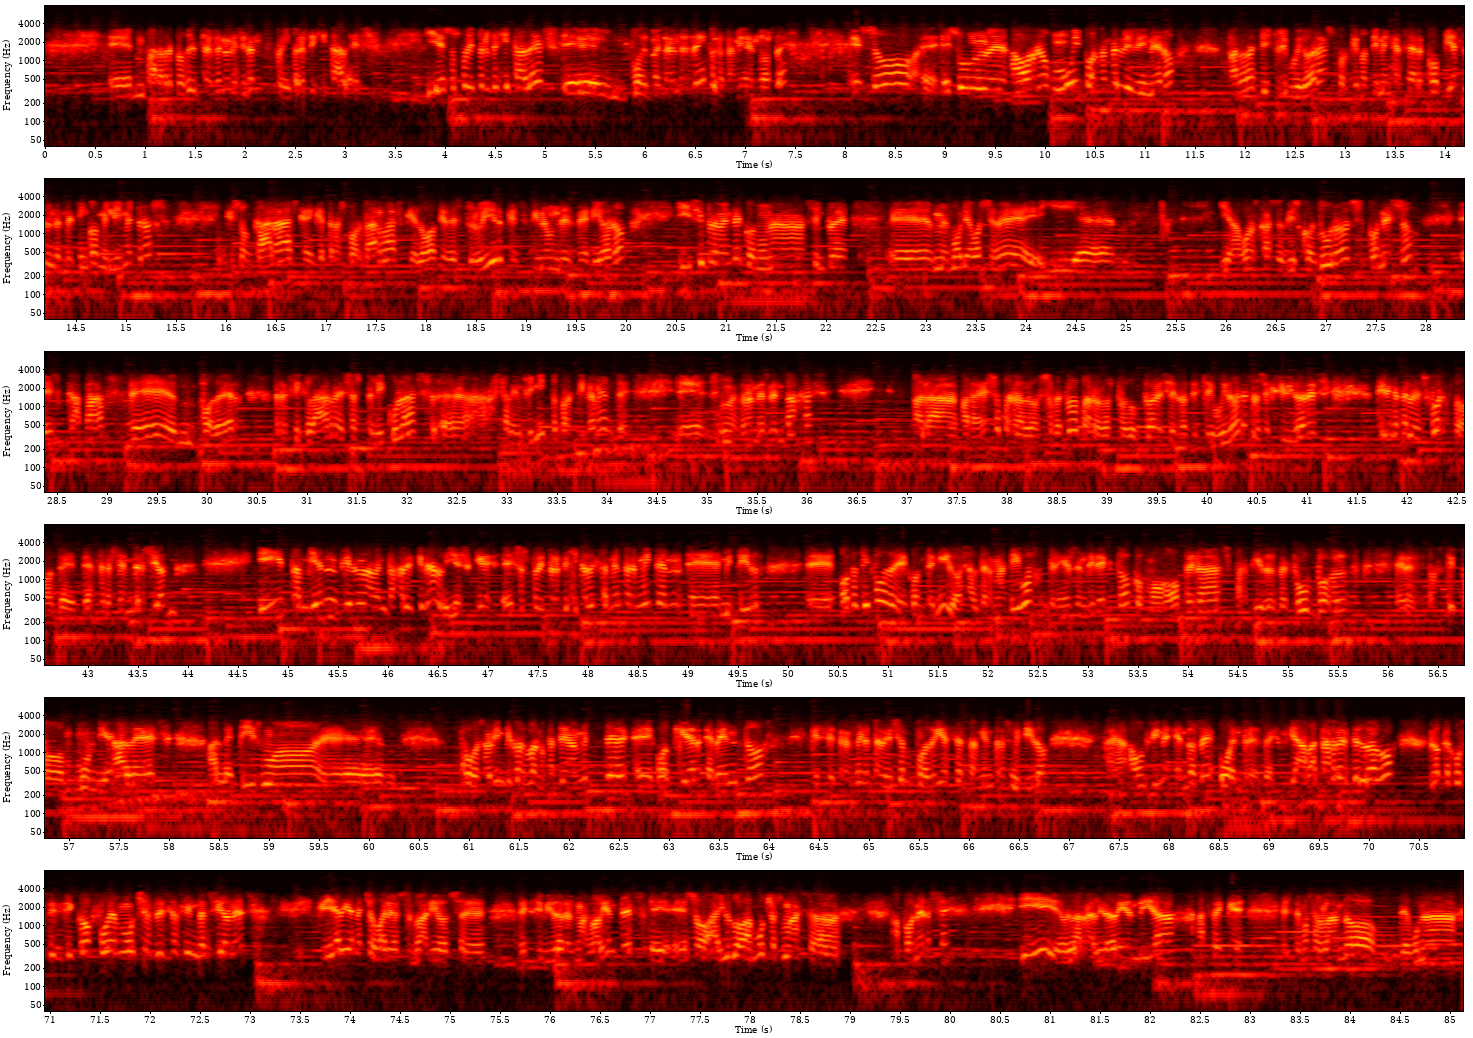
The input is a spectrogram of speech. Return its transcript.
eh, para reproducir 3D necesitan proyectores digitales. Y esos proyectores digitales eh, pueden proyectar en 3D, pero también en 2D. Eso eh, es un ahorro muy importante de dinero para las distribuidoras, porque no tienen que hacer copias en 35 milímetros, que son caras, que hay que transportarlas, que luego hay que destruir, que tienen un deterioro, y simplemente con una simple eh, memoria USB y, eh, y en algunos casos discos duros, con eso es capaz de poder reciclar esas películas eh, hasta el infinito prácticamente. son unas grandes ventajas para, para eso, para los, sobre todo para los productores y los distribuidores, los exhibidores tienen que hacer el esfuerzo de, hacer esa inversión. Y también tiene una ventaja adicional y es que esos proyectores digitales también permiten eh, emitir eh, otro tipo de contenidos alternativos, contenidos en directo como óperas, partidos de fútbol, eventos tipo mundiales, atletismo, eh, Juegos Olímpicos, bueno, prácticamente eh, cualquier evento que se transmite en televisión podría ser también transmitido a un cine en 2D o en 3D. Ya Avatar, desde luego, lo que justificó fue muchas de esas inversiones que ya habían hecho varios varios eh, exhibidores más valientes. Eh, eso ayudó a muchos más a, ponerse y la realidad hoy en día hace que estemos hablando de una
